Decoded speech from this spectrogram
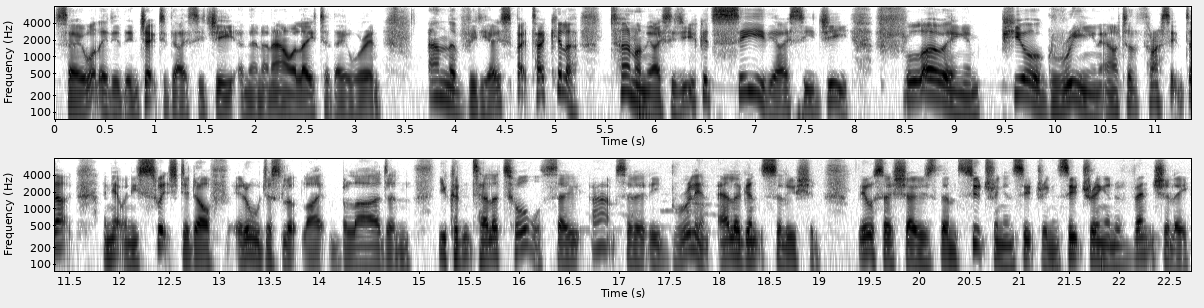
So what they did, they injected the ICG, and then an hour later they were in and the video spectacular. Turn on the ICG, you could see the ICG flowing in pure green out of the thoracic duct. And yet, when you switched it off, it all just looked like blood and you couldn't tell at all. So, absolutely brilliant, elegant solution. It also shows them suturing and suturing and suturing, and eventually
